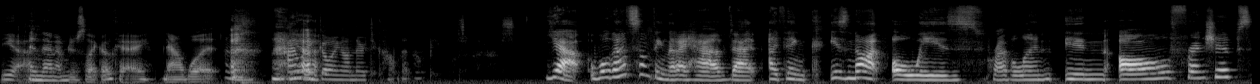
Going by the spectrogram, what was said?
Yeah, and then i'm just like okay now what I Yeah. like going on there to comment on. Yeah, well, that's something that I have that I think is not always prevalent in all friendships,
